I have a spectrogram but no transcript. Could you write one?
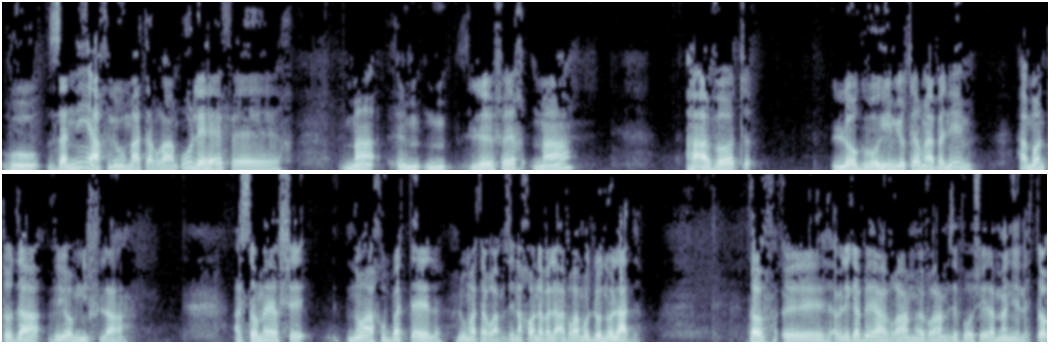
הוא זניח לעומת אברהם, ולהפך, מה, להפך, מה האבות לא גבוהים יותר מהבנים? המון תודה ויום נפלא. אז אתה אומר שנוח הוא בטל לעומת אברהם. זה נכון, אבל אברהם עוד לא נולד. טוב, אה, אבל לגבי אברהם, אברהם זה פה שאלה מעניינת. טוב,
